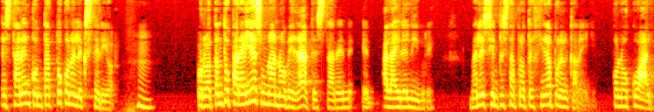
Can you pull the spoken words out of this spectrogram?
estar en contacto con el exterior. Hmm. Por lo tanto, para ella es una novedad estar en, al aire libre, ¿vale? Siempre está protegida por el cabello. Con lo cual,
